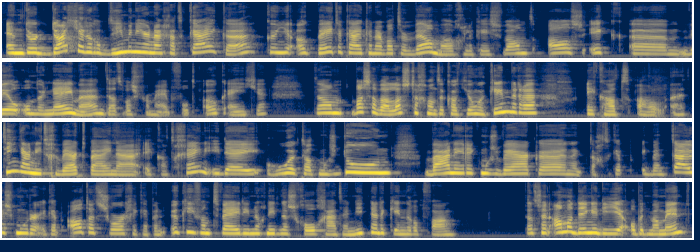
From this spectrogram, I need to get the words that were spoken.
En doordat je er op die manier naar gaat kijken, kun je ook beter kijken naar wat er wel mogelijk is. Want als ik ehm, wil ondernemen, dat was voor mij bijvoorbeeld ook eentje, dan was dat wel lastig, want ik had jonge kinderen. Ik had al uh, tien jaar niet gewerkt bijna. Ik had geen idee hoe ik dat moest doen, wanneer ik moest werken. En ik dacht, ik, heb, ik ben thuismoeder, ik heb altijd zorg. Ik heb een ukkie van twee die nog niet naar school gaat en niet naar de kinderopvang. Dat zijn allemaal dingen die je op het moment,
